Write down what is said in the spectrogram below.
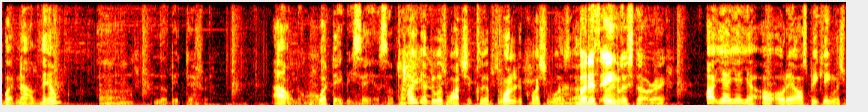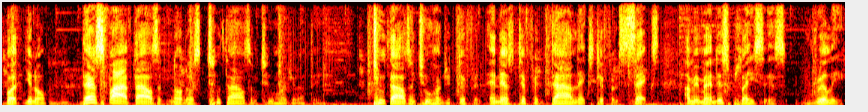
but now them, uh, Mm-hmm. a little bit different. I don't know what they be saying sometimes. All you gotta do is watch the clips. One of the question was, uh, But it's English though, right? Oh yeah, yeah, yeah. Oh, oh, they all speak English, but you know, Mm-hmm. there's five thousand. No, there's two thousand two hundred. I think two thousand two hundred different, and there's different dialects, different sects. I mean, man, this place is really,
